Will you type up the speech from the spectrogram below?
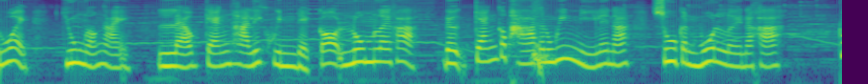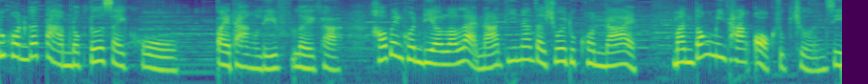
ด้วย ยุ่งแล้วไง แล้วแก๊งฮาร์ลีควินเด็กก็ลุมเลยค่ะ เดอะแก๊งก็พากันวิ่งหนีเลยนะ สู้กันวุ่นเลยนะคะ ทุกคนก็ตามดรไซโคไปทางลิฟต์เลยค่ะ เขาเป็นคนเดียวแล้วแหละนะที่น่าจะช่วยทุกคนได้ มันต้องมีทางออกฉุกเฉินสิ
